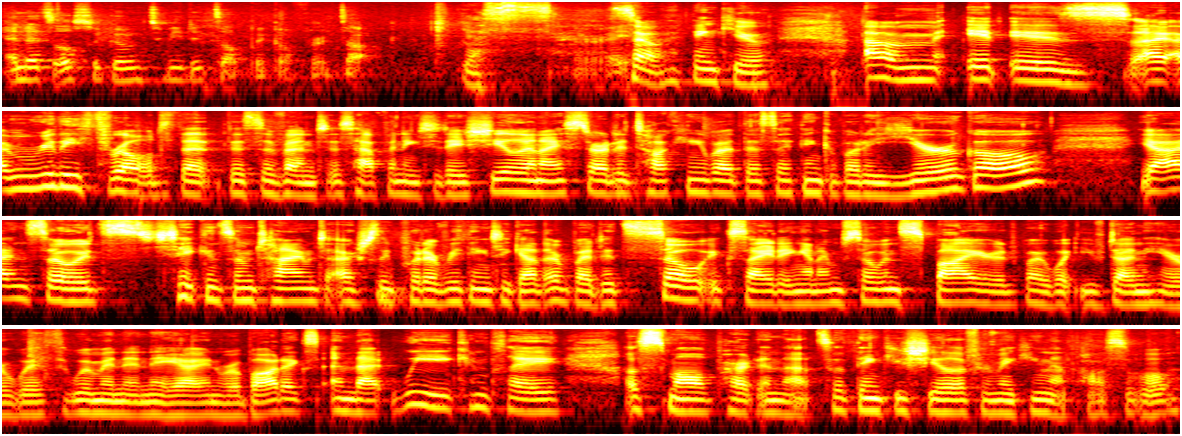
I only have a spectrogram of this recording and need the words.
and that's also going to be the topic of her talk. Yes. Right. So, thank you. Um, it is, I, am really thrilled that this event is happening today. Sheila and I started talking about this, I think, about a year ago. Yeah, and so it's taken some time to actually put everything together, but it's so exciting, and I'm so inspired by what you've done here with women in AI and robotics, and that we can play a small part in that. So, thank you, Sheila, for making that possible.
